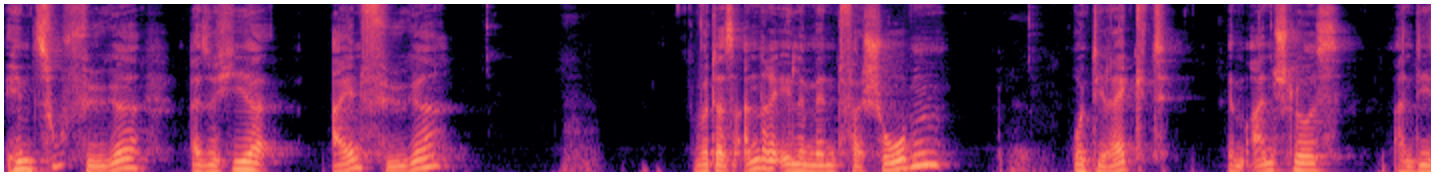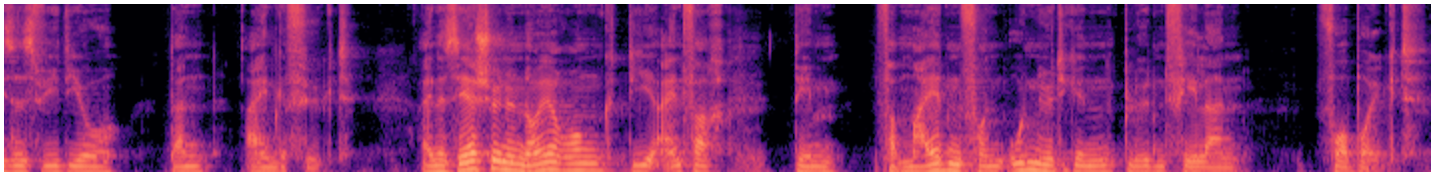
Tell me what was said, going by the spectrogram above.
hinzufüge, also hier einfüge, wird das andere Element verschoben und direkt im Anschluss an dieses Video dann eingefügt. Eine sehr schöne Neuerung, die einfach dem Vermeiden von unnötigen blöden Fehlern vorbeugt.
